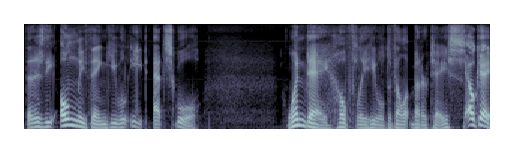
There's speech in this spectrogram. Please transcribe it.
That is the only thing he will eat at school. One day, hopefully, he will develop better tastes. Okay,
